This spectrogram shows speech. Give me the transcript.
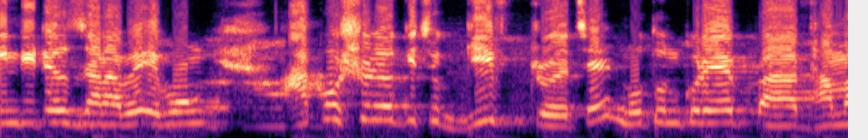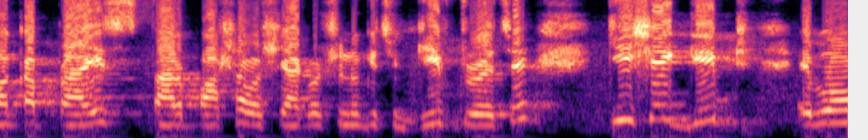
ইন ডিটেলস জানাবে এবং আকর্ষণীয় কিছু গিফট রয়েছে, নতুন করে ধামাকা প্রাইস তার পাশাপাশি আকর্ষণীয় কিছু গিফট রয়েছে। কি সেই গিফট এবং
